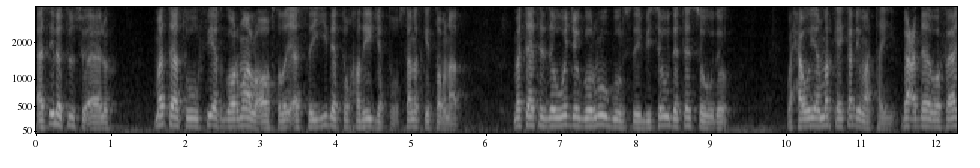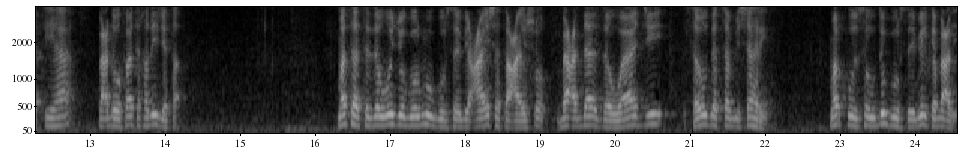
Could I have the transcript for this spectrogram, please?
As-ilatun su'aalo mataa tuwufiyat goormaa la oofsaday assayidatu khadiijatu sannadkii tobnaad. Mataa tasawaja goormuu guursaday bisawdata sawdo. Waxa weeyaan markay ka dhimatay bacda wafaatiha bacda wafaati khadiijata mataa tasawaja goormuu guursaday bicaa-ishata caa-isho bacda zawaaji sawdata bishahrin markuu sawdo guursaday bilka bacdi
